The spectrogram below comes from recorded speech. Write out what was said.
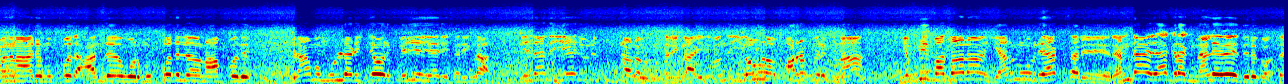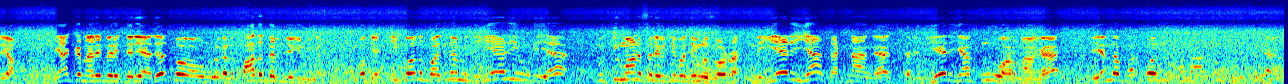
பதினாறு முப்பது. அந்த ஒரு முப்பதுல நாற்பது கிராமம் உள்ளடிக்க ஒரு பெரிய ஏரி சரிங்களா? இதுதான் இந்த ஏரியோட சுற்றுலா சரிங்களா? இது வந்து எவ்வளோ பரப்பு இருக்குன்னா எப்படி பார்த்தாலும் இரநூறு ஏக்கர் சாரி ரெண்டாயிரம் ஏக்கருக்கு மேலேயே இது இருக்கும் சரியா? ஏக்கர் நிறைய பேருக்கு தெரியாது ஸோ உங்களுக்கு அதை பார்த்து தெரிஞ்சுக்கணுங்க. ஓகே இப்போ வந்து பார்த்தீங்கன்னா இந்த ஏரியுடைய முக்கியமான சில விஷயம் பற்றி உங்களுக்கு சொல்கிறேன் இந்த ஏரி ஏன் கட்டினாங்க சரி இந்த ஏரி ஏன் தூர் வரனாங்க எந்த பர்பஸ் பண்ணாங்க தெரியாது.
